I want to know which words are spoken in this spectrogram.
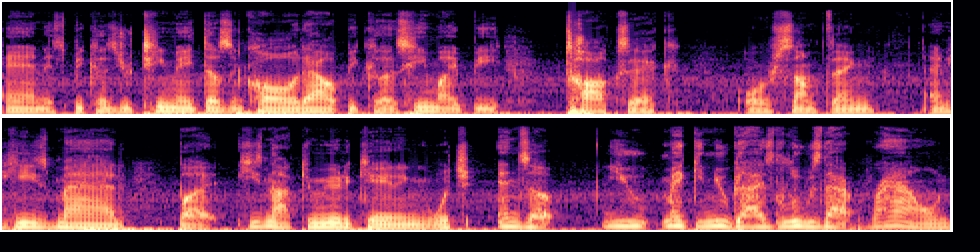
and it's because your teammate doesn't call it out because he might be toxic or something and he's mad but he's not communicating which ends up you making you guys lose that round.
